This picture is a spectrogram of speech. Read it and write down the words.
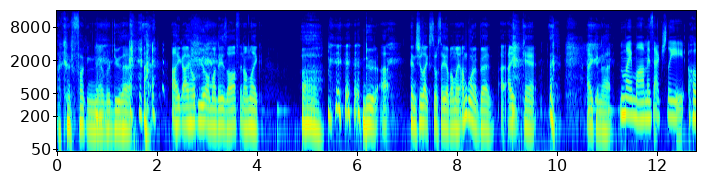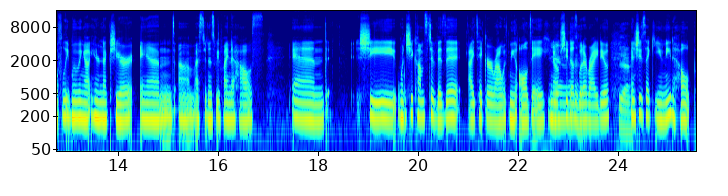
I could fucking never do that. I, I help you on my days off, and I'm like, ah, dude. I, and she like still stay up. I'm like, I'm going to bed. I, I can't. I cannot. my mom is actually hopefully moving out here next year and um, as soon as we find a house and she when she comes to visit i take her around with me all day you know she does whatever i do Yeah. and she's like you need help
